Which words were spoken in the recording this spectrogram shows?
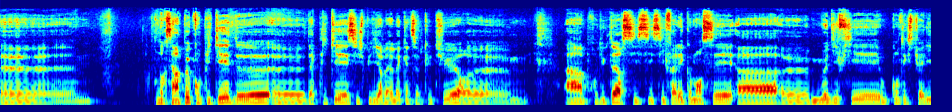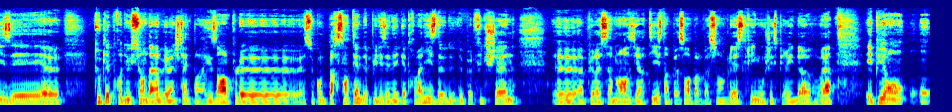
Euh, donc, c'est un peu compliqué d'appliquer, si je puis dire, la, cancel culture à un producteur. S'il si, s'il fallait commencer à modifier ou contextualiser toutes les productions d'un Weinstein, par exemple, euh, elles se comptent par centaines depuis les années 90, de, de, de Pulp Fiction euh, à plus récemment The Artist, en passant par Le Patient Anglais, Scream ou Shakespeare in Love, voilà. Et puis on, on,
